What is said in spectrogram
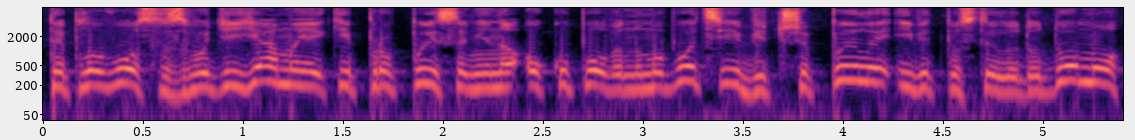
тепловоз з водіями, які прописані на окупованому боці, відчепили і відпустили додому.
